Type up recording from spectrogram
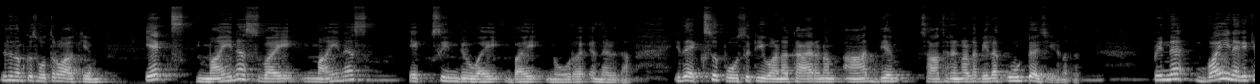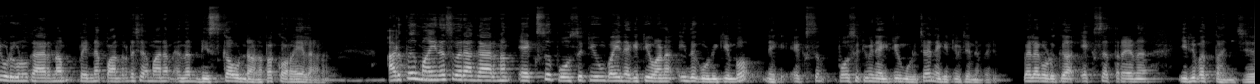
ഇതിന് നമുക്ക് സൂത്രവാക്യം X minus Y minus X into Y by നൂറ് എന്നെഴുതാം. ഇത് എക്സ് പോസിറ്റീവാണ് കാരണം ആദ്യം സാധനങ്ങളുടെ വില കൂട്ടുക ചെയ്യണത്. പിന്നെ വൈ നെഗറ്റീവ് കൊടുക്കണു കാരണം പിന്നെ പന്ത്രണ്ട് ശതമാനം എന്ന ഡിസ്കൗണ്ടാണ് അപ്പോൾ കുറയലാണ്. അടുത്തത് മൈനസ് വരാൻ കാരണം എക്സ് പോസിറ്റീവും വൈ നെഗറ്റീവാണ് ഇത് ഗുണിക്കുമ്പോൾ എക്സ് പോസിറ്റീവും നെഗറ്റീവും ഗുണിച്ചാൽ നെഗറ്റീവ് ചിഹ്നം വരും. വില കൊടുക്കുക. എക്സ് എത്രയാണ്? ഇരുപത്തഞ്ച്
